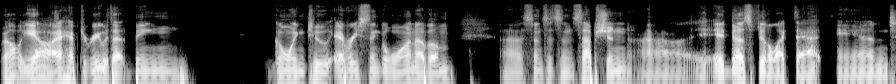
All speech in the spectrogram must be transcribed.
Well, yeah, I have to agree with that. Being going to every single one of them uh, since its inception, uh, it, it, does feel like that. And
